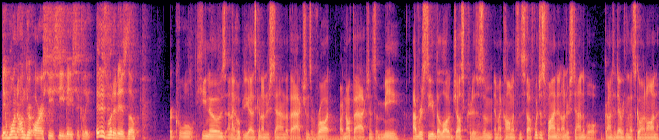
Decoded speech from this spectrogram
They won under RCC, basically. It is what it is, though. are cool. He knows, and I hope you guys can understand that the actions of Rot are not the actions of me. I've received a lot of just criticism in my comments and stuff, which is fine and understandable, granted everything that's going on.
